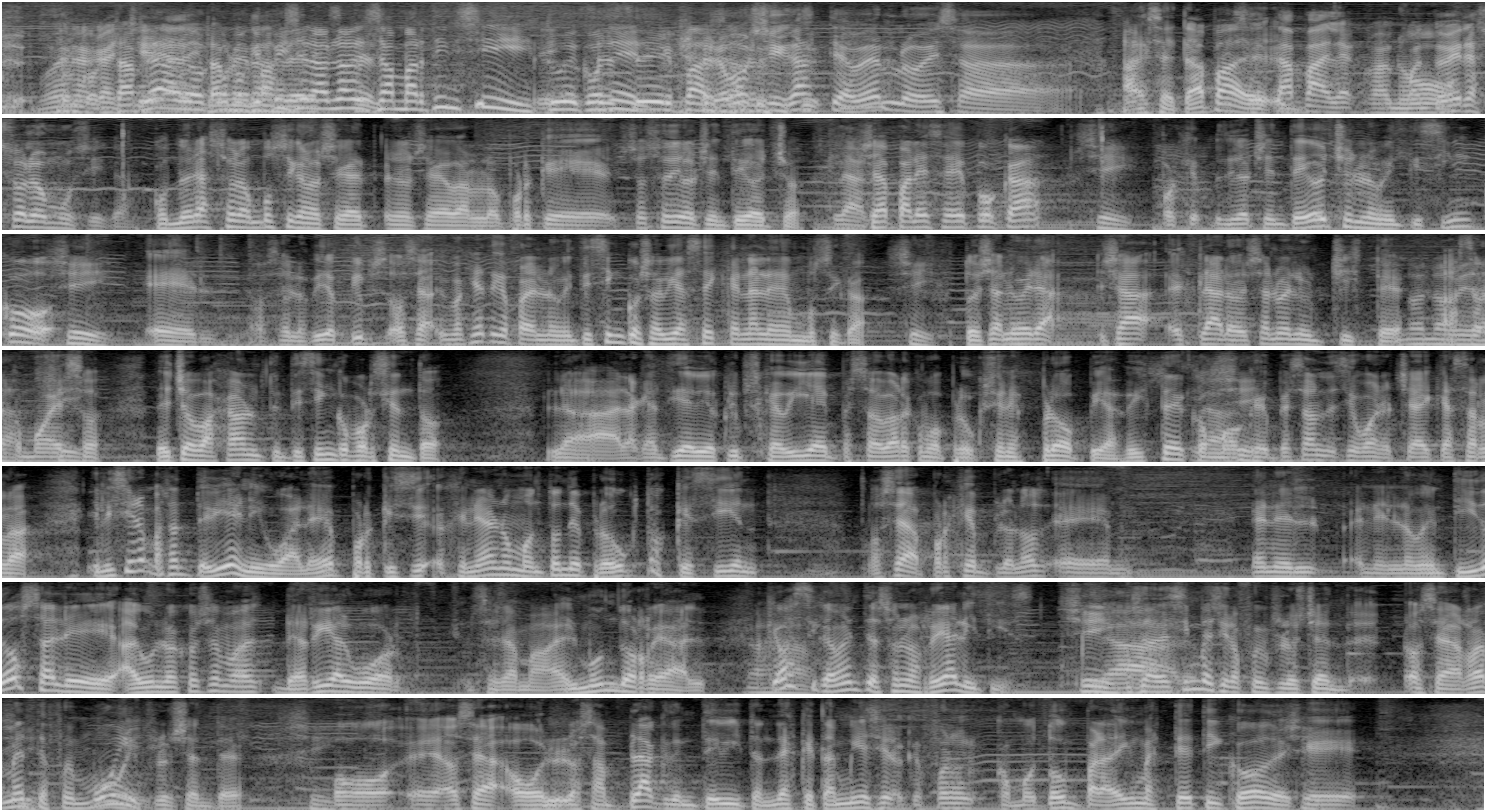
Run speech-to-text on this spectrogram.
Claro, como que de a hablar de. San Martín, sí, estuve con sí, él. sí. ¿Qué pasa? Pero vos llegaste a verlo esa, A esa etapa. esa etapa no. cuando era solo música. Cuando era solo música no llegué, no llegué a verlo, porque yo soy del 88. Claro. Ya para esa época, Sí, porque del 88 al 95, Sí. el- o sea, los videoclips, o sea, imagínate que para el 95 ya había seis canales de música. sí. Entonces ya no era, ya, eh, claro, ya no era un chiste No, no, hacer como sí. eso. De hecho, bajaron un 35% la, la cantidad de videoclips que había empezó a ver como producciones propias, ¿viste? Como. Sí. que empezaron a decir, bueno, che, hay que hacerla. Y le hicieron bastante bien igual, ¿eh? Porque generaron un montón de productos que siguen. O sea, por ejemplo, ¿no? Eh, en, el, en el 92 sale alguna cosa más de Real World, se llama El Mundo Real, Ajá. que básicamente son los realities. Sí. O sea, decime si no fue influyente. O sea, realmente Sí, fue muy, muy. influyente. Sí. O, eh, o sea, o los Unplugged de MTV, ¿entendés? Que también hicieron que fueron como todo un paradigma estético de que.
